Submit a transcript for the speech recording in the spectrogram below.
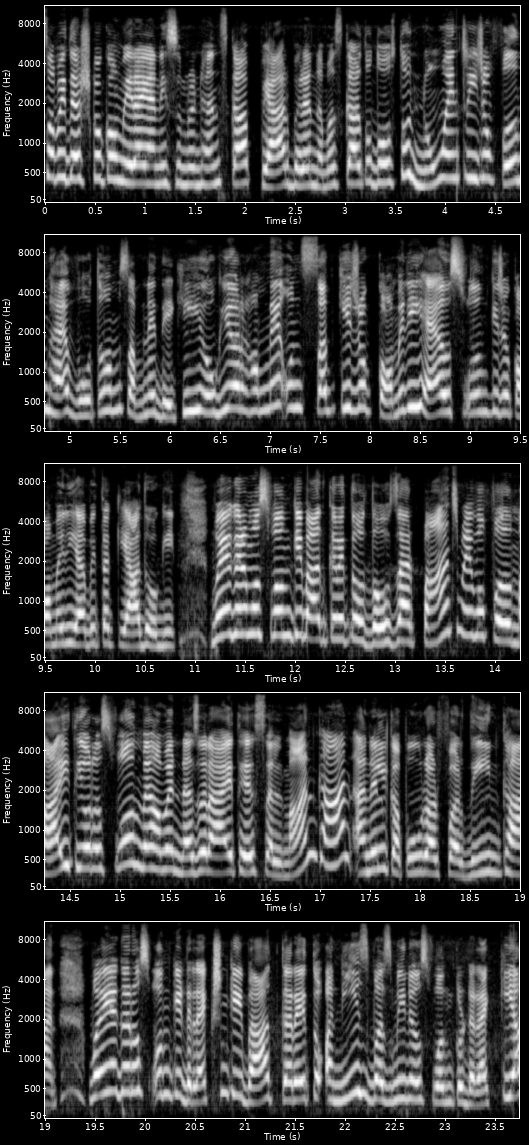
सभी दर्शकों को मेरा यानी सिमरन हंस का प्यार भरा नमस्कार। तो दोस्तों नो एंट्री जो फ़िल्म है, वो तो हम सबने देखी ही होगी और हमें उन सब की जो कॉमेडी है, उस फ़िल्म की जो कॉमेडी है, अभी तक याद होगी। वही अगर हम उस फ़िल्म की बात करें तो 2005 में वो फ़िल्म आई थी और उस फ़िल्म में हमें नज़र आए थे सलमान खान, अनिल कपूर और फरदीन खान। वही अगर उस फ़िल्म की डायरेक्शन की बात करें तो अनीस बजमी ने उस फ़िल्म को डायरेक्ट किया।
